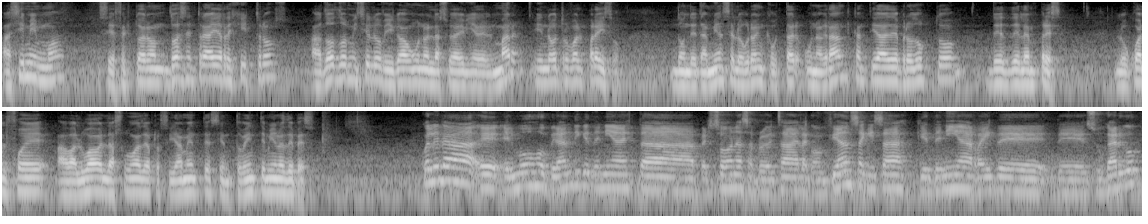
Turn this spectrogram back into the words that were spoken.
Asimismo, se efectuaron dos entradas de registros a dos domicilios ubicados, uno en la ciudad de Villa del Mar y en el otro Valparaíso, donde también se logró incautar una gran cantidad de productos desde la empresa, lo cual fue evaluado en la suma de aproximadamente 120 millones de pesos. ¿Cuál era eh, el modus operandi que tenía esta persona? ¿Se aprovechaba de la confianza quizás que tenía a raíz de, su cargo?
